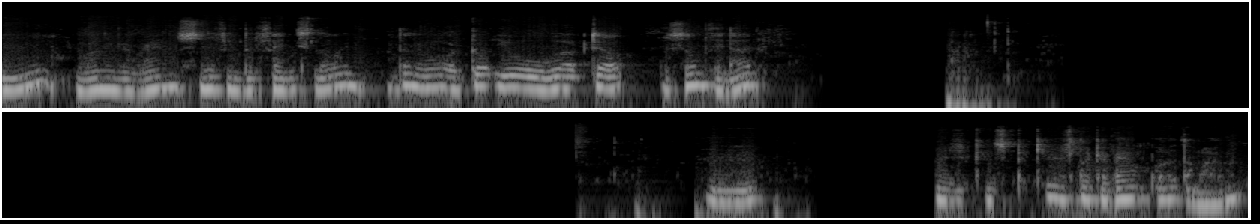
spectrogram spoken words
Mm, running around, sniffing the fence line. I don't know what got you all worked up. Or something had. Mm. There's a conspicuous lack of output at the moment.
